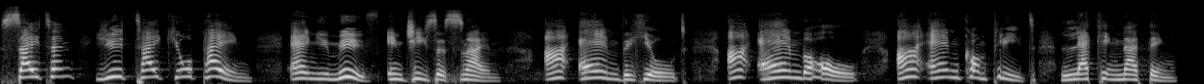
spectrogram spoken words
Satan, you take your pain and you move in Jesus' name. I am the healed. I am the whole. I am complete, lacking nothing.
